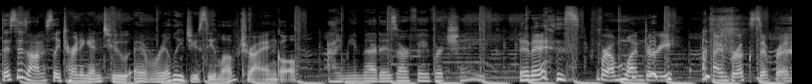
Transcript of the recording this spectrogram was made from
this is honestly turning into a really juicy love triangle. I mean, that is our favorite shape. It is. From Wondery, I'm Brooke Siffrinn.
